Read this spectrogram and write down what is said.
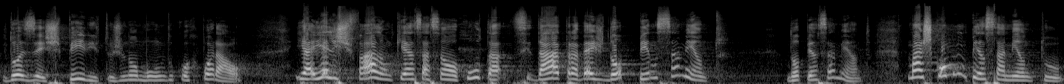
dos espíritos no mundo corporal. E aí eles falam que essa ação oculta se dá através do pensamento. Do pensamento. Mas como um pensamento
